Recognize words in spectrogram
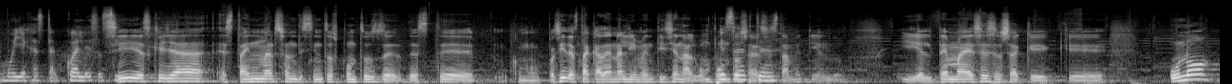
mollejas tal cuales. Así. Sí, es que ya está inmerso en distintos puntos de, este, como, pues sí, de esta cadena alimenticia en algún punto se, está metiendo. Y el tema es ese, o sea, que, uno,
